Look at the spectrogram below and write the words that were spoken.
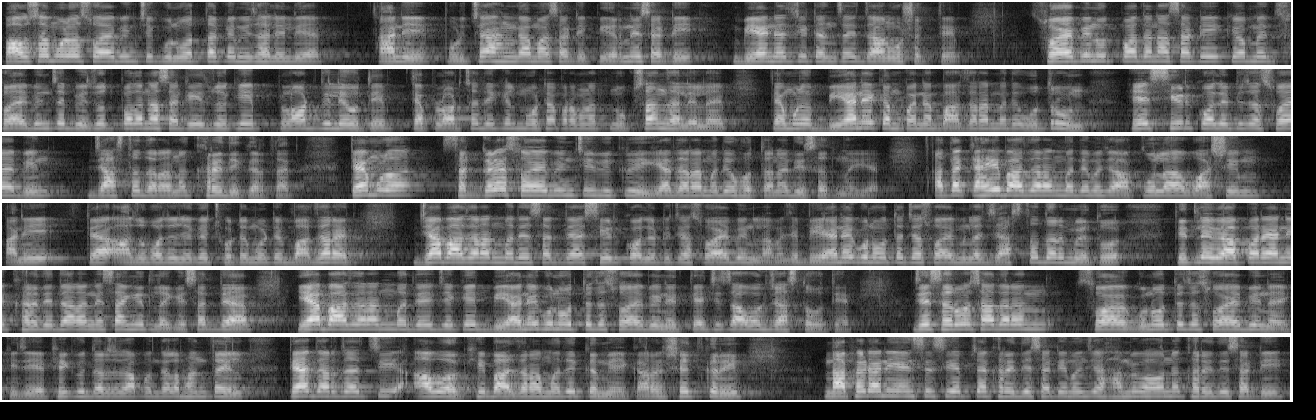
पावसामुळं सोयाबीनची गुणवत्ता कमी झालेली आहे आणि पुढच्या हंगामासाठी पेरणीसाठी बियाण्याची टंचाई जाणवू शकते. सोयाबीन उत्पादनासाठी किंवा म्हणजे सोयाबीनचं बीज उत्पादनासाठी जो की प्लॉट दिले होते त्या प्लॉटचं देखील मोठ्या प्रमाणात नुकसान झालेलं आहे. त्यामुळं बियाणे कंपन्या बाजारामध्ये उतरून हे सीड क्वालिटीचं सोयाबीन जास्त दरानं खरेदी करतात. त्यामुळं सगळ्या सोयाबीनची विक्री या दरामध्ये होताना दिसत नाही आहे आता काही बाजारांमध्ये म्हणजे अकोला वाशिम आणि त्या आजूबाजू जे काही छोटे मोठे बाजार आहेत ज्या बाजारांमध्ये सध्या सीड क्वालिटीच्या सोयाबीनला म्हणजे बियाणे गुणवत्तेच्या सोयाबीनला जास्त दर मिळतो तिथले व्यापारी आणि खरेदीदारांनी सांगितलं की सध्या या बाजारांमध्ये जे काही बियाणे गुणवत्तेचं सोयाबीन आहे त्याचीच आवक जास्त होते. जे सर्वसाधारण स्व गुणवत्तेचं सोयाबीन आहे की जे एफ क्यू दर्जा आपण त्याला म्हणता येईल त्या दर्जाची आवक ही बाजारामध्ये कमी आहे. कारण शेतकरी नाफेड आणि एन सी सी एफच्या खरेदीसाठी म्हणजे हमीभावानं खरेदीसाठी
